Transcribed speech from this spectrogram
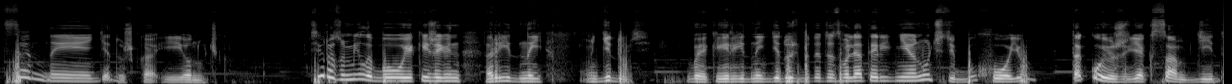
це не дідушка і онучка. Всі розуміли, бо який же він рідний дідусь. Бо який рідний дідусь буде дозволяти рідній онучці бухою, такою ж, як сам дід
